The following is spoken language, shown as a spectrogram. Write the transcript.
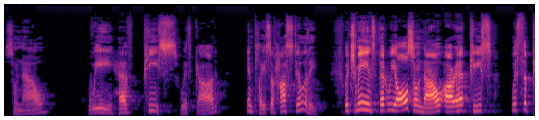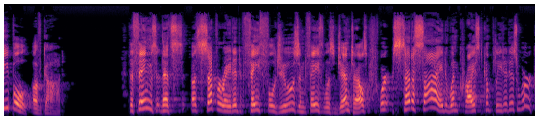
So now we have peace with God in place of hostility which means that we also now are at peace with the people of God. The things that uh, separated faithful Jews and faithless Gentiles were set aside when Christ completed his work.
